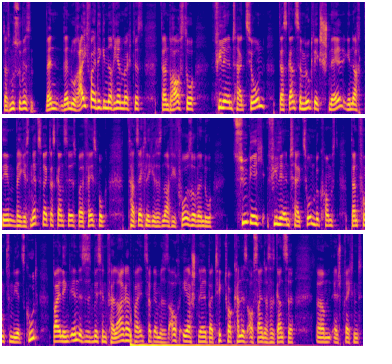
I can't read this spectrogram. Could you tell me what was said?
Das musst du wissen. Wenn, wenn du Reichweite generieren möchtest, dann brauchst du viele Interaktionen, das Ganze möglichst schnell, je nachdem, welches Netzwerk das Ganze ist. Bei Facebook tatsächlich ist es nach wie vor so, wenn du zügig viele Interaktionen bekommst, dann funktioniert es gut. Bei LinkedIn ist es ein bisschen verlagert, bei Instagram ist es auch eher schnell, bei TikTok kann es auch sein, dass das Ganze ähm, entsprechend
